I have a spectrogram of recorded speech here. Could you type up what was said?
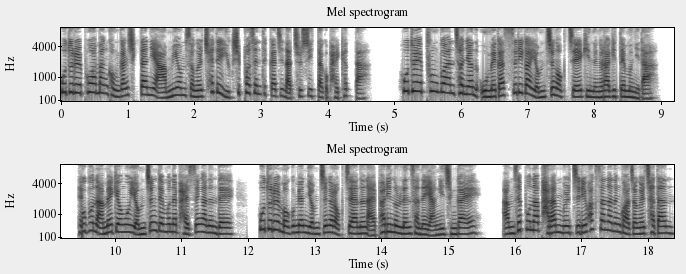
호두를 포함한 건강 식단이 암 위험성을 최대 60%까지 낮출 수 있다고 밝혔다. 호두의 풍부한 천연 오메가3가 염증 억제에 기능을 하기 때문이다. 대부분 암의 경우 염증 때문에 발생하는데 호두를 먹으면 염증을 억제하는 알파리놀렌산의 양이 증가해 암세포나 발암 물질이 확산하는 과정을 차단,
